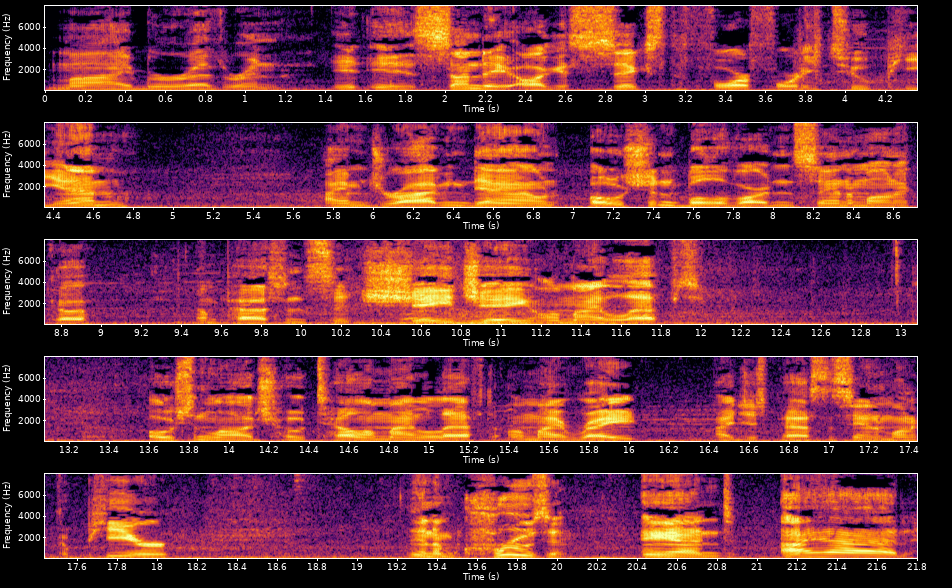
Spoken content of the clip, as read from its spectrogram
My brethren, it is Sunday, August 6th, 4:42 p.m. I am driving down Ocean Boulevard in Santa Monica. I'm passing Shay J on my left, Ocean Lodge Hotel on my left. On my right, I just passed the Santa Monica Pier, and I'm cruising. And I had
